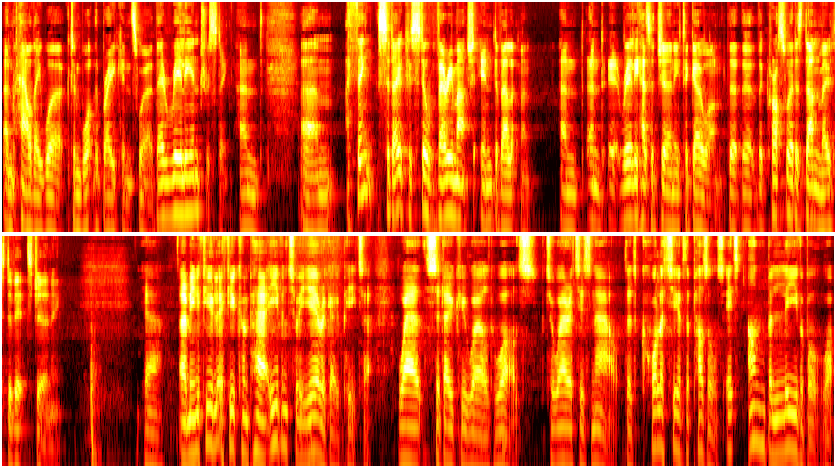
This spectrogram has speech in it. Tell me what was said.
and how they worked and what the break ins were. They're really interesting. And um, I think Sudoku is still very much in development. And, and it really has a journey to go on. The, the, the crossword has done most of its journey. Yeah, I mean, if you if you compare even to a year ago, Peter, where Sudoku world was to where it is now, the quality of the puzzles, it's unbelievable what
